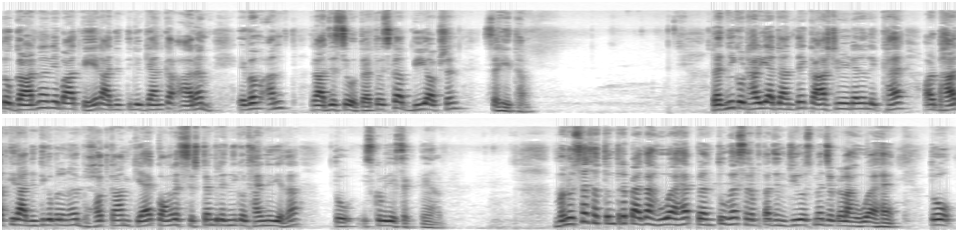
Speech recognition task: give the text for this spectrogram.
तो गार्डनर ने बात कही है राजनीति विज्ञान का आरंभ एवं अंत राज्य से होता है। तो इसका बी ऑप्शन सही था। रजनी कोठारी, आप जानते हैं कास्ट इंडिया ने लिखा है और भारत की राजनीति के ऊपर उन्होंने बहुत काम किया है। कांग्रेस सिस्टम भी रजनी कोठारी ने दिया था। तो इसको भी देख सकते हैं आप। मनुष्य स्वतंत्र पैदा हुआ है, परंतु वह सर्वता जंजीरों में जकड़ा हुआ है। तो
